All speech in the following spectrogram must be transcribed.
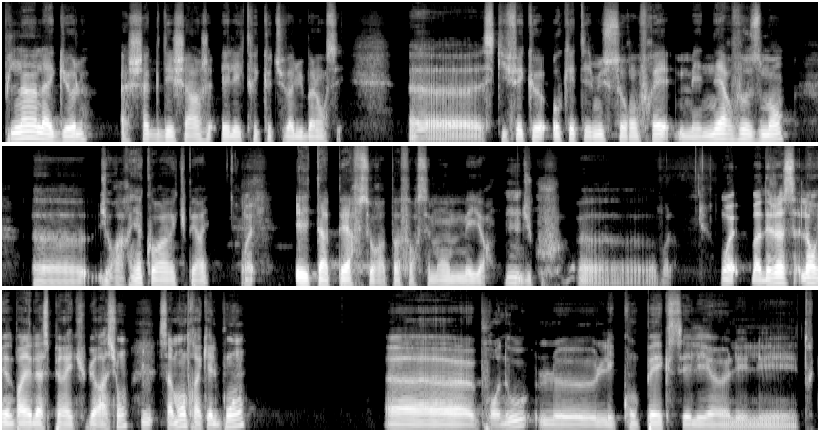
plein la gueule à chaque décharge électrique que tu vas lui balancer. Heu, ce qui fait que, OK, tes muscles seront frais, mais nerveusement, il y aura rien qu'à récupérer Ouais. et ta perf sera pas forcément meilleure, Mmh. du coup. Voilà. Ouais, bah, déjà, là, on vient de parler de l'aspect récupération. Mmh. Ça montre à quel point, pour nous, le les complexes et les, les les trucs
